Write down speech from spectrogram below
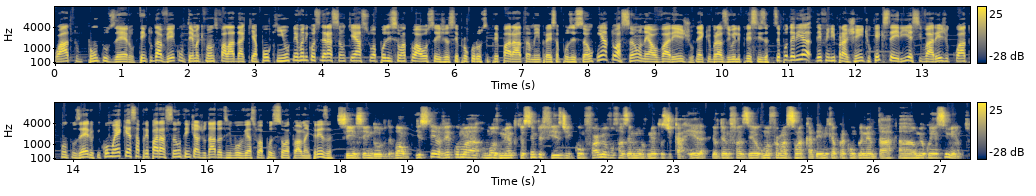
4.0. Tem tudo a ver com o tema que vamos falar daqui a pouquinho, levando em consideração que é a sua posição atual, ou seja, você procurou se preparar também para essa posição em atuação, né, ao varejo, né, que o Brasil ele precisa. Você poderia definir pra gente o que que seria esse varejo 4.0 e como é que essa preparação tem te ajudado a desenvolver a sua posição atual na empresa? Sim, sem dúvida. Bom, isso tem a ver com uma, um movimento que eu sempre fiz de conforme eu vou fazendo movimentos de carreira, eu tento fazer alguma formação acadêmica para complementar uh, o meu conhecimento.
